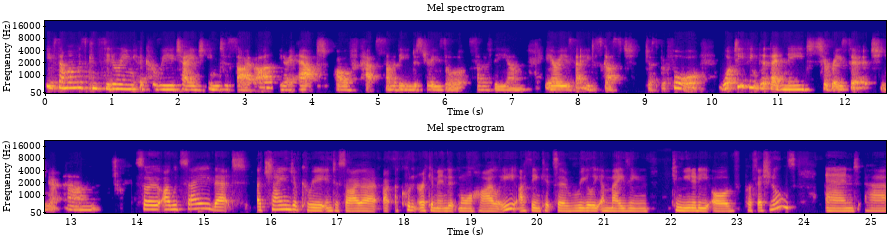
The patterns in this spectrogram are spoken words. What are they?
If someone was considering a career change into cyber, you know, out of perhaps some of the industries or some of the um, areas that you discussed just before, what do you think that they'd need to research? You know, um, so I would say that a change of career into cyber, I, I couldn't recommend it more highly. I think it's a really amazing community of professionals and uh,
